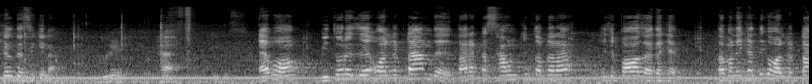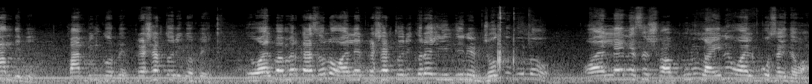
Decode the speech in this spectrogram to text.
খেলতেছে কিনা। হ্যাঁ। এবং ভিতরে যে অয়েলটা টান দেয় তার একটা সাউন্ড কিন্তু আপনারা এই যে পাওয়া যায় দেখেন। তার মানে এখান থেকে অয়েলটা টান দিবে পাম্পিং করবে প্রেশার তৈরি করবে। এই অয়েল পাম্পের কাজ হলো অয়েলের প্রেশার তৈরি করে ইঞ্জিনের যতগুলো অয়েল লাইন আছে সবগুলো লাইনে অয়েল পৌঁছাই দেওয়া।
